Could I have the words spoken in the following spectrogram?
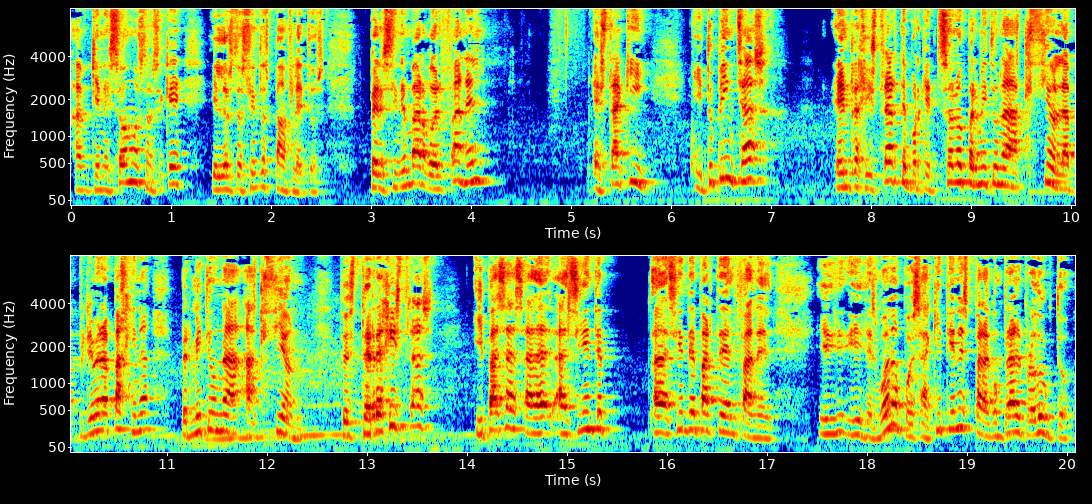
A quiénes somos, no sé qué, y los 200 panfletos. Pero sin embargo, el funnel está aquí y tú pinchas en registrarte porque solo permite una acción. La primera página permite una acción. Entonces te registras y pasas a la, siguiente, a la siguiente parte del funnel. Y, dices, bueno, pues aquí tienes para comprar el producto.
